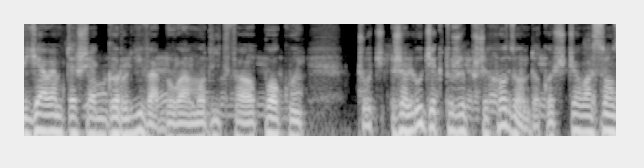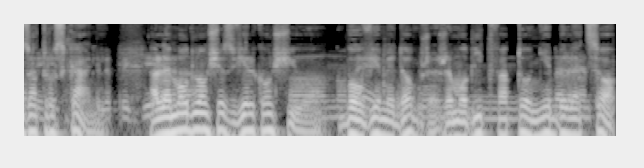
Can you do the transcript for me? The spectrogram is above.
Widziałem też, jak gorliwa była modlitwa o pokój, Czuć, że ludzie, którzy przychodzą do kościoła, są zatroskani, ale modlą się z wielką siłą, bo wiemy dobrze, że modlitwa to nie byle co.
